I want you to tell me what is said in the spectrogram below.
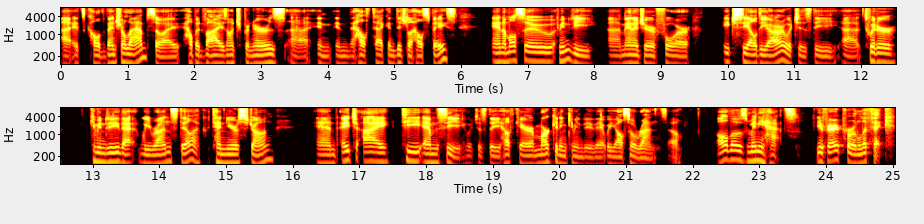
Uh, it's called Venture Lab. So I help advise entrepreneurs uh, in, in the health tech and digital health space. And I'm also community uh, manager for HCLDR, which is the Twitter community that we run still, uh, 10 years strong, and HITMC, which is the healthcare marketing community that we also run. So, all those many hats. You're very prolific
